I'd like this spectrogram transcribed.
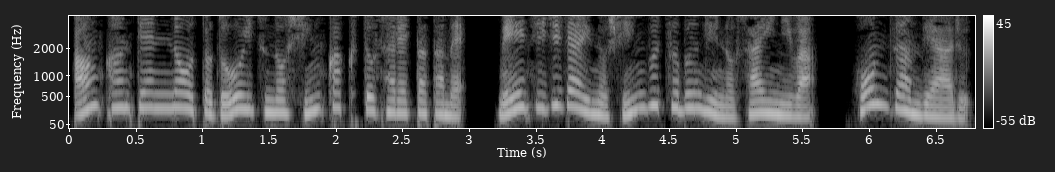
安官天皇と同一の神格とされたため、明治時代の神仏分離の際には、本山である、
